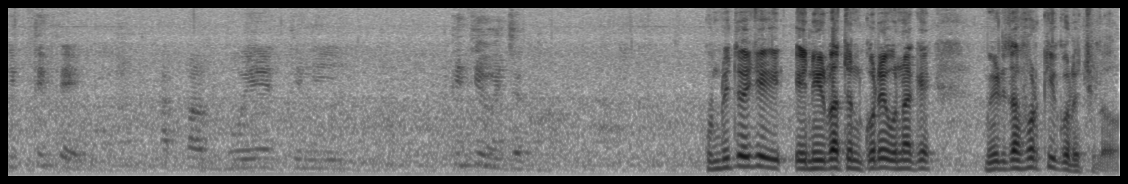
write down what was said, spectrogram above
ভিত্তিতে আপনার বইয়ে তিনি তৃতীয় হয়েছেন? কুমড়িতে ওই যে এই নির্বাচন করে ওনাকে মীর জাফর কী করেছিল?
